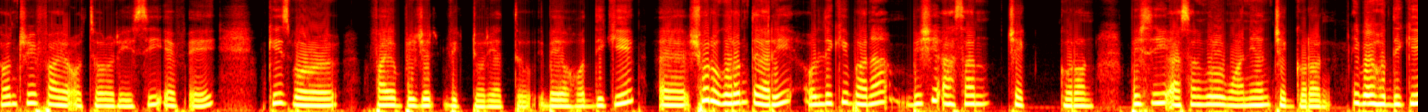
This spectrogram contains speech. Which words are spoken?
Country Fire Authority C F A কিসবর ফায়ার ব্রিগেড ভিক্টোরিয়াতো ইবে হদ্দিকি শুরু গরম তৈয়ারি অলদিকি বানা বেশি আসান চেক গরন বেশি আসান করে ওয়ানিয়ান চেক গরন এবার হদ্দিকি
